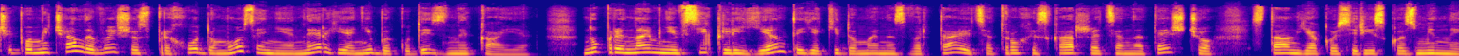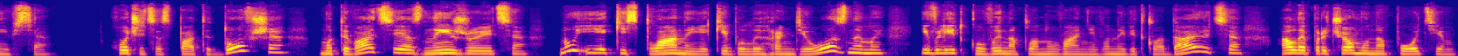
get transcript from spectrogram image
Чи помічали ви, що з приходом осені енергія ніби кудись зникає? Ну, принаймні, всі клієнти, які до мене звертаються, трохи скаржаться на те, що стан якось різко змінився. Хочеться спати довше, мотивація знижується, ну і якісь плани, які були грандіозними, і влітку ви на плануванні вони відкладаються, але причому на потім.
